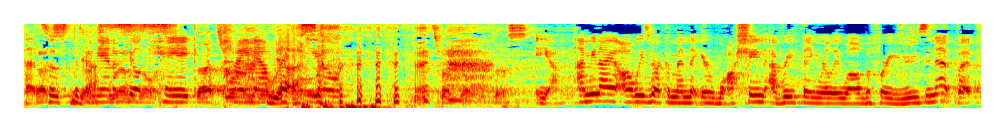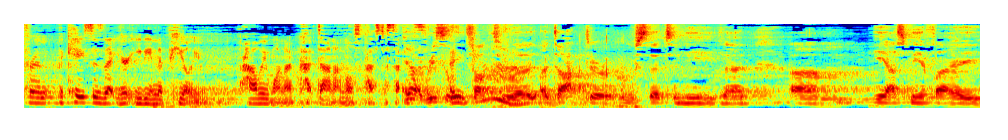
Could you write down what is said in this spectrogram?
that. That's- so the Yes. banana peel going. cake, That's the pineapple. Yes. peel. That's what I'm going with this. Yeah, I mean, I always recommend that you're washing everything really well before you're using it, but for the cases that you're eating the peel, you probably want to cut down on those pesticides. Yeah, I recently talked to a, a doctor who said to me that um, he asked me if I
